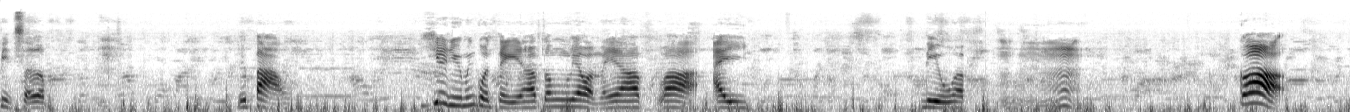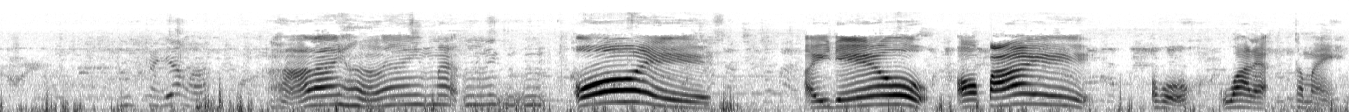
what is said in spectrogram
ปิดเซิร์ฟหรือเปล่าเฮียดิวไม่กวนตีนะครับ ต้องเรียกแบบนี้นะครับ ว่าไอดิวครับอื้อหือก็หาเรื่องเหรอหาอะไรหาอะไรมาอืมอืมโอ้ยไอเดียวออกไป โอ้โห กูว่าแล้วทำไมกู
